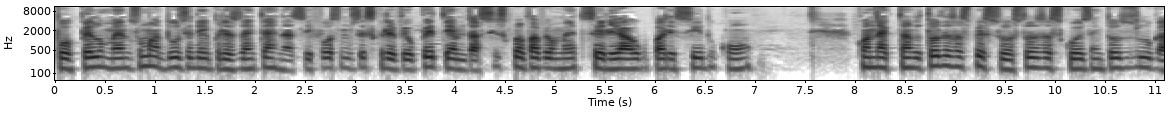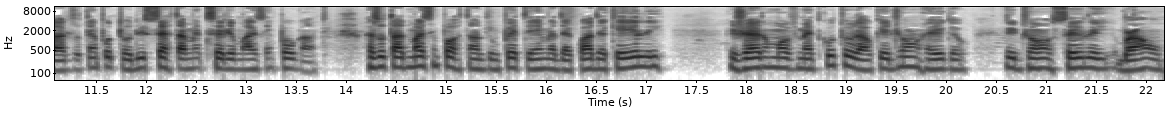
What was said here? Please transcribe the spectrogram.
por pelo menos uma dúzia de empresas da internet. Se fôssemos escrever o PTM da Cisco, provavelmente seria algo parecido com conectando todas as pessoas, todas as coisas em todos os lugares, o tempo todo. Isso certamente seria mais empolgante. O resultado mais importante de um PTM adequado é que ele gera um movimento cultural que John Hegel e John Seeley Brown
